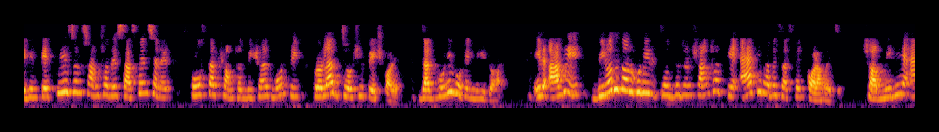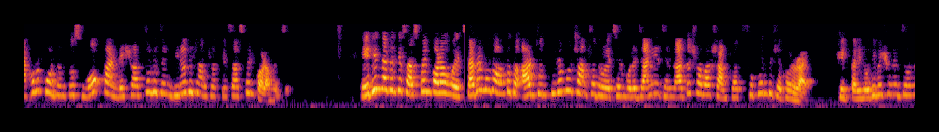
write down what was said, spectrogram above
এদিন তেত্রিশ জন সাংসদের সাসপেনশনের প্রস্তাব সংসদ বিষয়ক মন্ত্রী প্রহ্লাদ যোশী পেশ করেন, যা ধ্বনি ভোটে গৃহীত হয়। এর আগে বিরোধী দলগুলির চোদ্দ জন সাংসদকে একইভাবে সাসপেন্ড করা হয়েছে। সব মিলিয়ে এখনও পর্যন্ত স্মোক কাণ্ডে সাতচল্লিশ জন বিরোধী সাংসদকে সাসপেন্ড করা হয়েছে। এদিন তাদেরকে সাসপেন্ড করা হয়েছে। তাদের মধ্যে অন্তত আট জন তৃণমূল সাংসদ রয়েছেন বলে জানিয়েছেন রাজ্যসভার সাংসদ সুখেন্দু শেখর রায়। শীতকালীন অধিবেশনের জন্য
